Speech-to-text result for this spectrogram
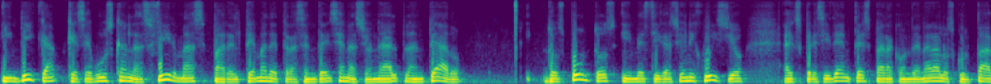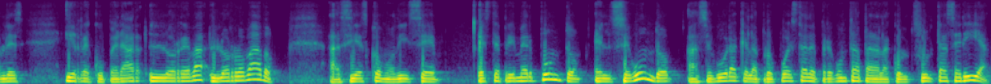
indica que se buscan las firmas para el tema de trascendencia nacional planteado Dos puntos, investigación y juicio a expresidentes para condenar a los culpables y recuperar lo, lo robado. Así es como dice este primer punto. El segundo asegura que la propuesta de pregunta para la consulta sería,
